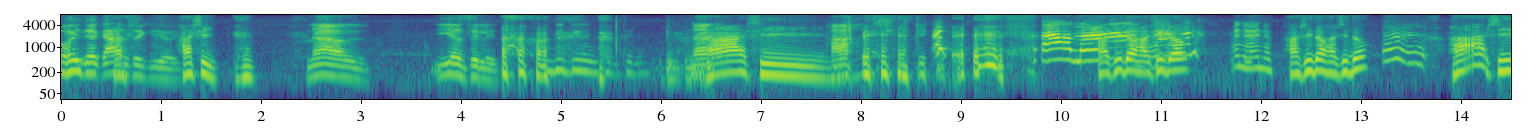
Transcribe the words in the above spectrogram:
ওই যে কানছে কি হাসি। না ইয়া ছেলে হাসি। হাসি। হাসি দাও হাসি দাও। হাসি দাও হাসি দাও। হাসি।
